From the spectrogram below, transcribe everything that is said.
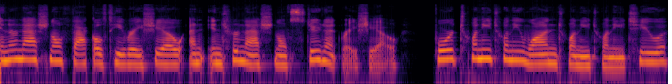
international faculty ratio, and international student ratio. For 2021 2022,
